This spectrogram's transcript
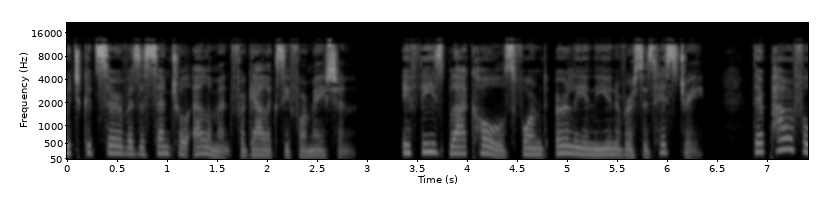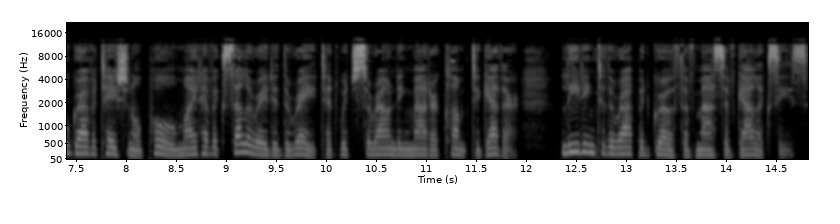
which could serve as a central element for galaxy formation. If these black holes formed early in the universe's history, their powerful gravitational pull might have accelerated the rate at which surrounding matter clumped together, leading to the rapid growth of massive galaxies.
